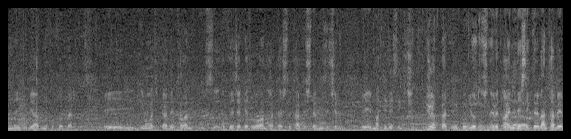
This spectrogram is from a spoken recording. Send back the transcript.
onunla ilgili bir yardım topladılar. E, İmam Hatipler'de kalan işte, okuyacak yatılı olan arkadaşlar kardeşlerimiz için e, maddi destek için Yurt, yaptılar. yurt. Yurt için evet aynı destekleri ben tabii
